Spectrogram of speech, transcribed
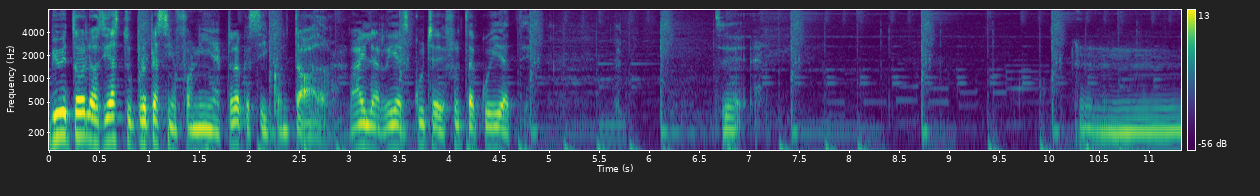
Vive todos los días tu propia sinfonía, claro que sí, con todo. Baila, ríe, escucha, disfruta, cuídate. Sí. Mm.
